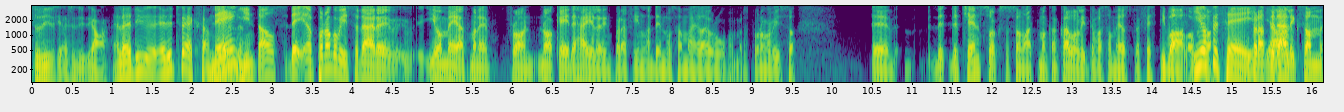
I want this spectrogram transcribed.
Så, ja, eller är du, är du tveksam? Nej, inte alls. Det på något vis sådär, eh, i och med att man är från, no, okej okay, det här gäller inte bara Finland, det är nog samma hela Europa, men på något vis så eh, det, det, känns också som att man kan kalla lite vad som helst för festival också. I och för sig. För att ja. det där liksom,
